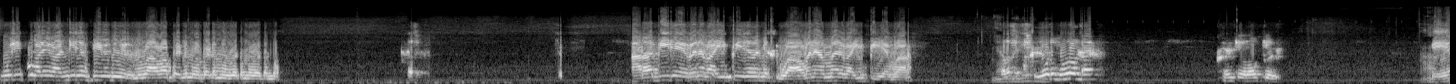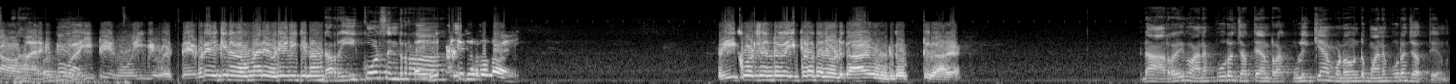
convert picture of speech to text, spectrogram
കൂലിപ്പോലെ വണ്ടിയിലെ ഫീഡ് വരുന്നു. വാ വാ, പെട്ടെന്ന് പെട്ടെന്ന് പെട്ടെന്ന് പെട്ടെന്ന് അറബിയിലെ എവനെ വൈപ്പ് ചെയ്തവനെ പോവാ. അവനെ അമ്മ വൈപ്പ് ഇരിക്കണം റീകോൾ സെന്റർ റീകോൾ സെന്റർ ഇവിടെ തന്നെ ഉണ്ട്. താഴെ ഉണ്ട്. തൊട്ട് താഴെ. എടാ അറബി മനഃപൂർവം ചത്തയാണ്ട്രാ കുളിക്കാൻ പോണതുകൊണ്ട് മനഃപൂർവം ചത്തയാണ്.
